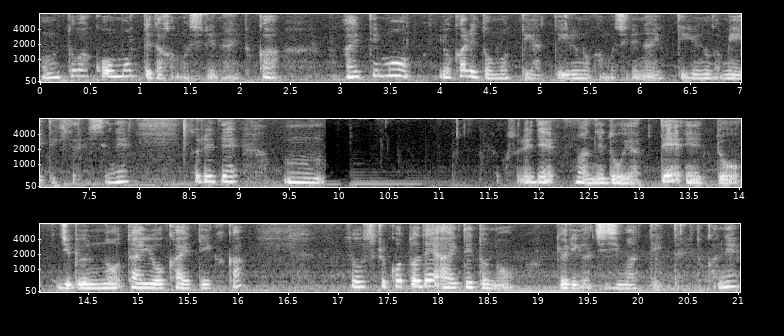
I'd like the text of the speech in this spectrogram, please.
本当はこう思ってたかもしれないとか相手も良かれと思ってやっているのかもしれないっていうのが見えてきたりしてねそれで、うん、それでまあねどうやって、えーと自分の対応を変えていくか。そうすることで相手との距離が縮まっていったりとかね。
